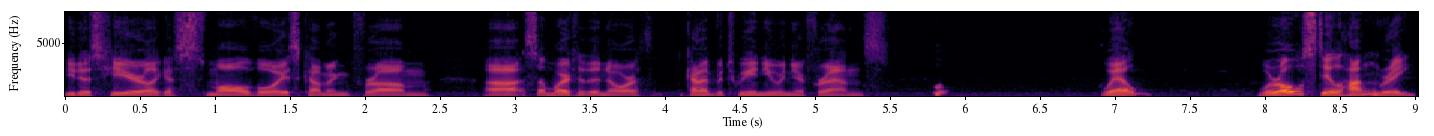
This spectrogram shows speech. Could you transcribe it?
you just hear like a small voice coming from uh, somewhere to the north, kind of between you and your friends. Well, we're all still hungry.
